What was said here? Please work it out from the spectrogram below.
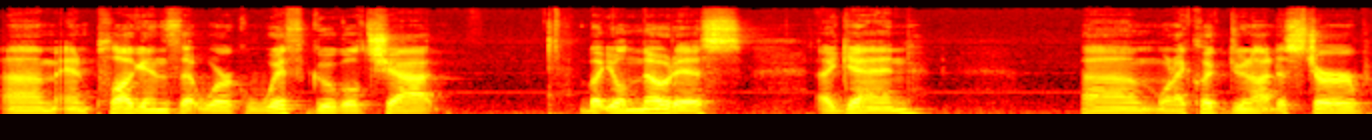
um, and plugins that work with Google Chat. But you'll notice Again, um, when I click Do Not Disturb,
